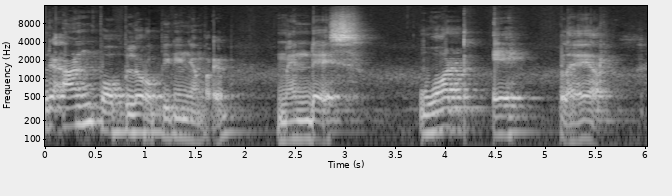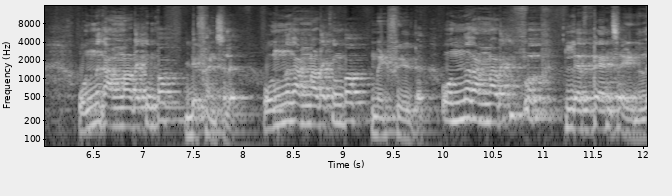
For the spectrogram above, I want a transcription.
ഒരു അൺപോപ്പുലർ ഒപ്പീനിയൻ ഞാൻ പറയാം. മെൻഡേസ് വാട്ട് എ പ്ലെയർ ഒന്ന് കണ്ണടയ്ക്കുമ്പോൾ ഡിഫൻസിൽ ഒന്ന് കണ്ണടയ്ക്കുമ്പോൾ മിഡ്ഫീൽഡ് ഒന്ന് കണ്ണടയ്ക്കുമ്പോൾ ലെഫ്റ്റ് ഹാൻഡ് സൈഡിൽ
